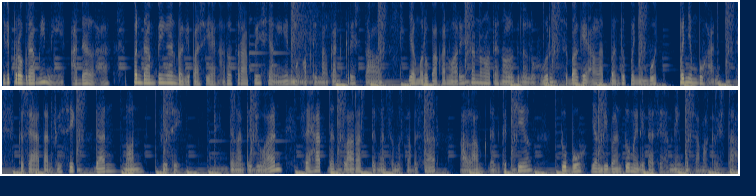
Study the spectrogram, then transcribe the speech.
Jadi program ini adalah pendampingan bagi pasien atau terapis yang ingin mengoptimalkan kristal yang merupakan warisan nanoteknologi leluhur sebagai alat bantu penyembuh, penyembuhan kesehatan fisik dan non fisik. Dengan tujuan sehat dan selaras dengan semesta besar, alam dan kecil, tubuh yang dibantu meditasi hening bersama kristal.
